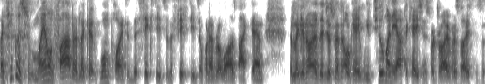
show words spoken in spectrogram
I think it was my own father. Like at one point in the '60s or the '50s or whatever it was back then, they're like in order they just went, okay, we've too many applications for driver's licenses.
